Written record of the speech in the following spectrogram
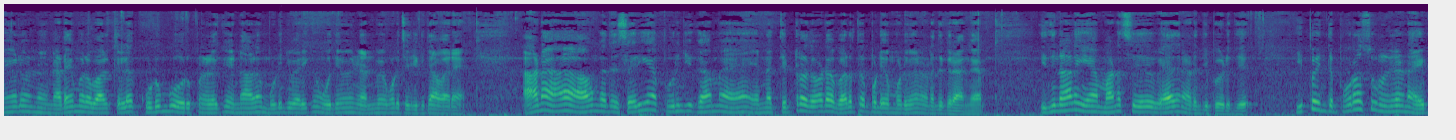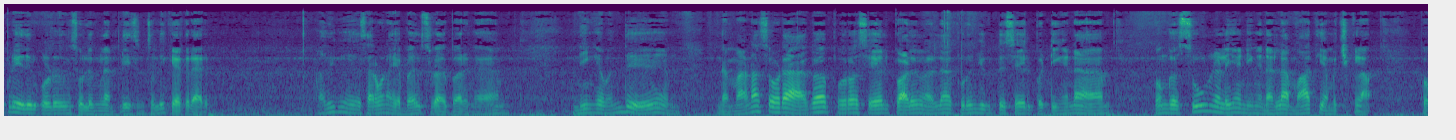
மேலும் நான் நடைமுறை வாழ்க்கையில் குடும்ப உறுப்பினர்களுக்கு என்னால் முடிஞ்ச வரைக்கும் உதவியும் நன்மையும் கூட செஞ்சுட்டு தான் வரேன். ஆனால் அவங்க அதை சரியாக புரிஞ்சிக்காமல் என்னை திட்டுறதோட வருத்தப்படைய முடியும் நடந்துக்கிறாங்க. இதனால என் மனசு வேதனை அடைஞ்சு போயிடுது. இப்போ இந்த புற சூழ்நிலையை நான் எப்படி எதிர்கொள்கிறதுன்னு சொல்லுங்களேன் ப்ளீஸ்னு சொல்லி கேட்குறாரு அதுக்கு சரவணைய பதில் சொல்கிறார் பாருங்கள் நீங்கள் வந்து இந்த மனசோட அகப்புற செயல்பாடுகள் நல்லா புரிஞ்சுக்கிட்டு செயல்பட்டீங்கன்னா உங்கள் சூழ்நிலையை நீங்கள் நல்லா மாற்றி அமைச்சிக்கலாம். இப்போ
